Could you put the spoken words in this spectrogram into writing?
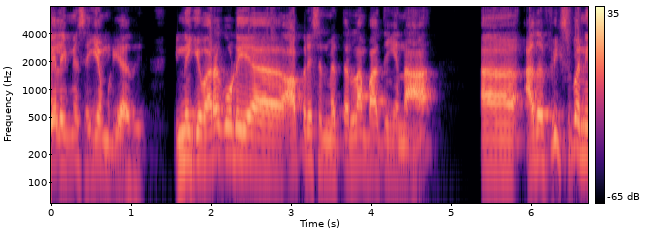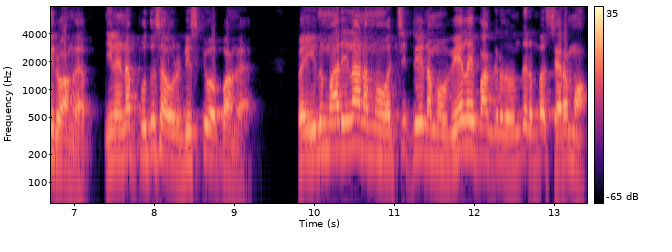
வேலையுமே செய்ய முடியாது. இன்றைக்கி வரக்கூடிய ஆப்ரேஷன் மெத்தட்லாம் பார்த்தீங்கன்னா அதை ஃபிக்ஸ் பண்ணிடுவாங்க இல்லைன்னா புதுசாக ஒரு டிஸ்க் வைப்பாங்க. இப்போ இது மாதிரிலாம் நம்ம வச்சுட்டு நம்ம வேலை பார்க்குறது வந்து ரொம்ப சிரமம்.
